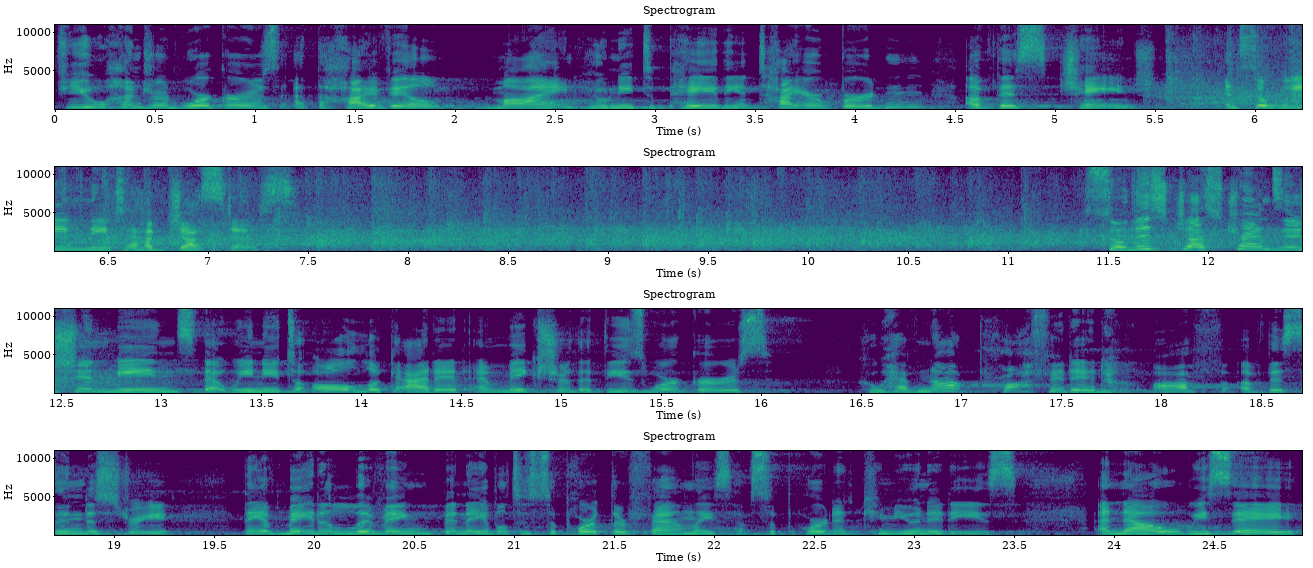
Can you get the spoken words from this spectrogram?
few hundred workers at the Highvale mine who need to pay the entire burden of this change. And so we need to have justice. So this just transition means that we need to all look at it and make sure that these workers who have not profited off of this industry. They have made a living, been able to support their families, have supported communities, and now we say,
